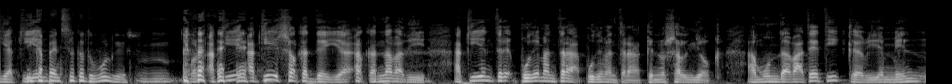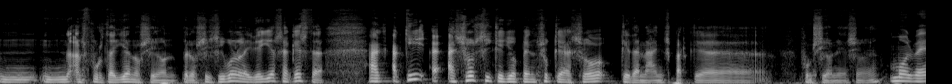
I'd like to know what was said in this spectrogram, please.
i, aquí I que pensi el que tu vulguis. Mm, bueno, aquí, aquí és el que et deia, el que et anava a dir. Aquí entre, podem entrar, podem entrar, que no és el lloc, amb un debat ètic que, evidentment, mm, ens portaria no sé on. Però sí, sí, bueno, la idea és aquesta. Aquí, això sí que jo penso que això queden anys perquè funcioni, això. Eh? Molt bé.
